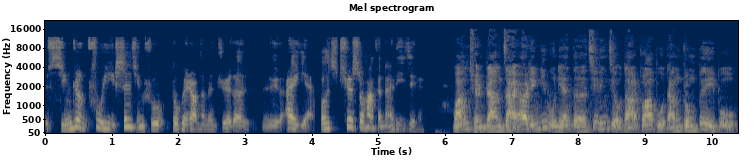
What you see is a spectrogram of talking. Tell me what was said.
行政复议申请书，都会让他们觉得那个碍眼。我说实话很难理解。王全章在二零一五年的七零九大抓捕当中被捕。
